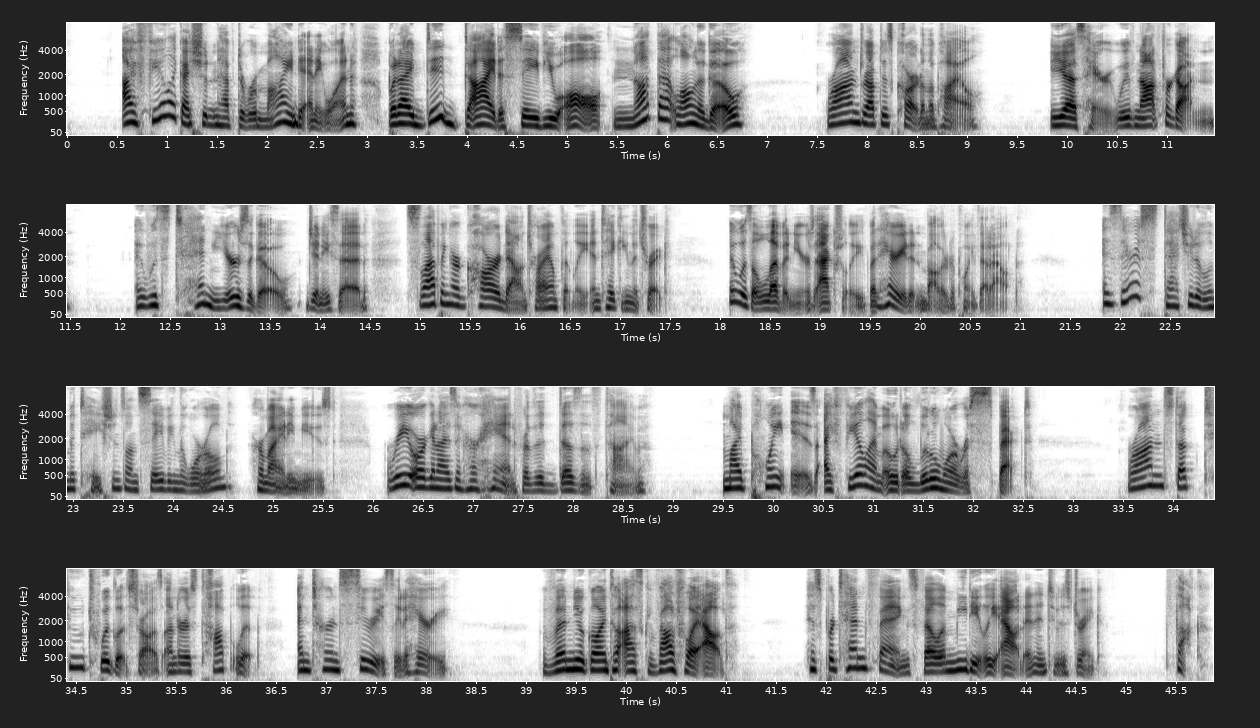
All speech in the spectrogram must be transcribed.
I feel like I shouldn't have to remind anyone, but I did die to save you all not that long ago. Ron dropped his card on the pile. Yes, Harry, we've not forgotten. It was 10 years ago, Ginny said, slapping her card down triumphantly and taking the trick. It was 11 years, actually, but Harry didn't bother to point that out. Is there a statute of limitations on saving the world? Hermione mused, reorganizing her hand for the dozenth time. My point is, I feel I'm owed a little more respect. Ron stuck two twiglet straws under his top lip and turned seriously to Harry. When you're going to ask Malfoy out? His pretend fangs fell immediately out and into his drink. Fuck.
